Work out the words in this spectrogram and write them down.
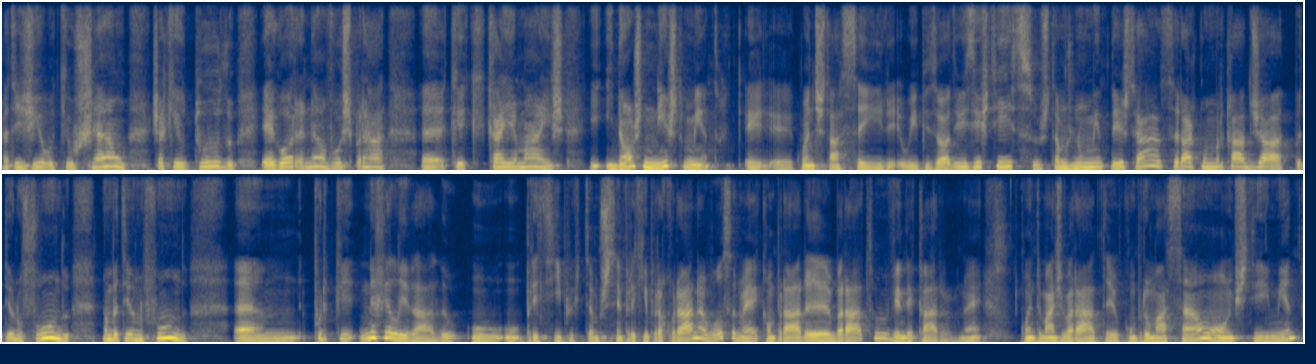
atingiu aqui o chão, já caiu tudo, é agora não, vou esperar uh, que, que, caia mais. E, e, nós, neste momento, é, é, quando está a sair o episódio, existe isso. Estamos num momento deste, ah, será que o mercado já bateu no fundo? Não bateu no fundo? Um, porque, na realidade, o, o princípio que estamos sempre aqui procurar na bolsa, não é? Comprar eh, barato, vender caro, não é? Quanto mais barata eu compro uma ação ou um investimento,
